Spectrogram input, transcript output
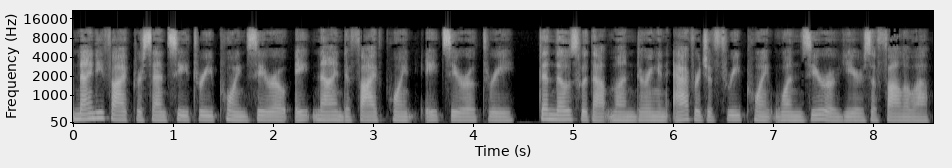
95% C 3.089 to 5.803, than those without MUN during an average of 3.10 years of follow up.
